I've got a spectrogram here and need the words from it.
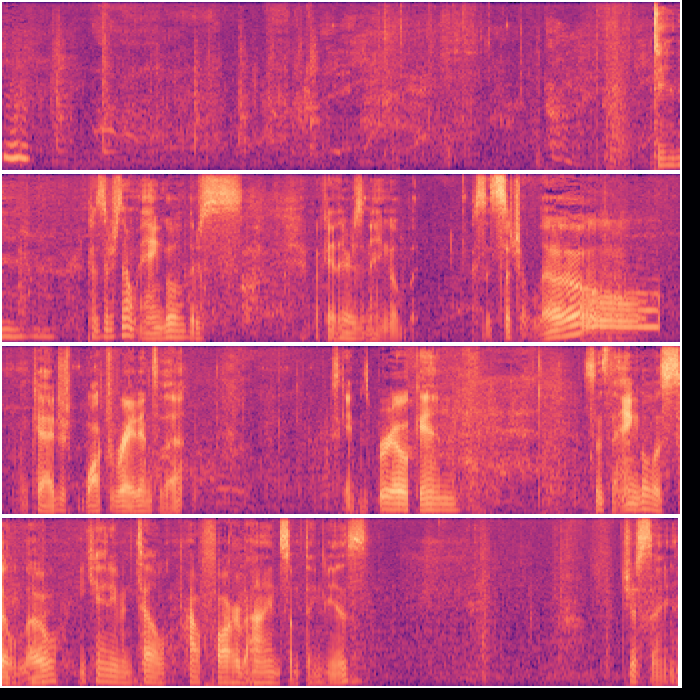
Because there's no angle, there's... Okay, there's an angle, but... Because it's such a low... Okay, I just walked right into that. This game is broken. Since the angle is so low, you can't even tell how far behind something is. Just saying.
